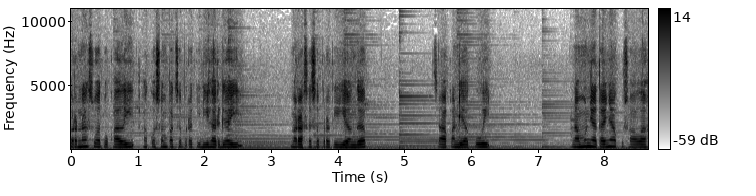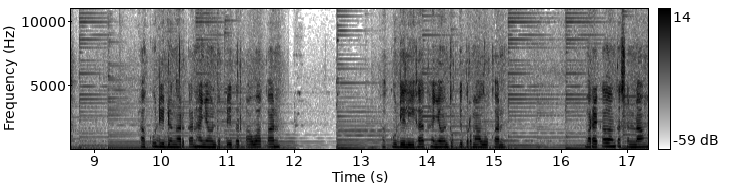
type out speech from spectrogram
Pernah suatu kali aku sempat seperti dihargai, merasa seperti dianggap, seakan diakui. Namun nyatanya aku salah. Aku didengarkan hanya untuk ditertawakan. Aku dilihat hanya untuk dipermalukan. Mereka lantas senang.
